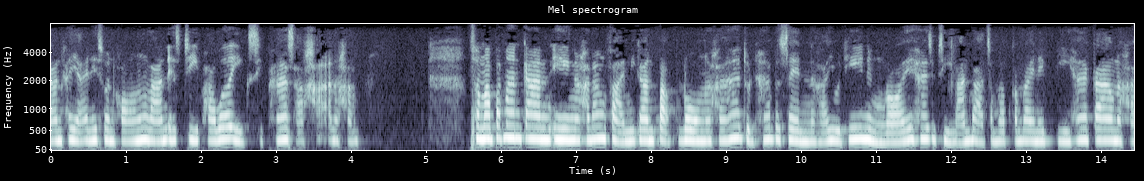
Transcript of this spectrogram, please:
การขยายในส่วนของร้าน SG Power อีก 15 สาขานะคะสำหรับประมาณการเองนะคะทางฝ่ายมีการปรับลงนะคะ 5.5%นะคะ อยู่ที่ 154 ล้านบาทสำหรับกำไรในปี 59 นะคะ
